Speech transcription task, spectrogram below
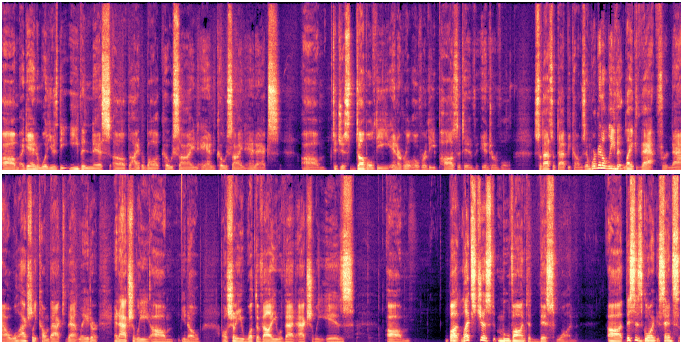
Um, again, we'll use the evenness of the hyperbolic cosine and cosine nx um, to just double the integral over the positive interval. So that's what that becomes. And we're going to leave it like that for now. We'll actually come back to that later and actually, um, you know, I'll show you what the value of that actually is. Um, but let's just move on to this one. Uh, this is going, since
